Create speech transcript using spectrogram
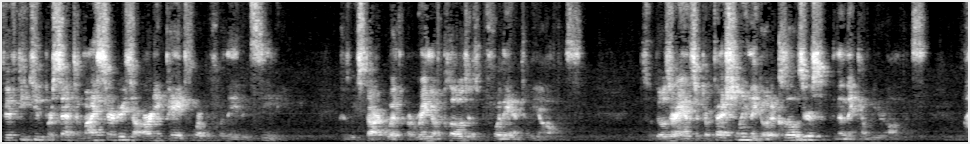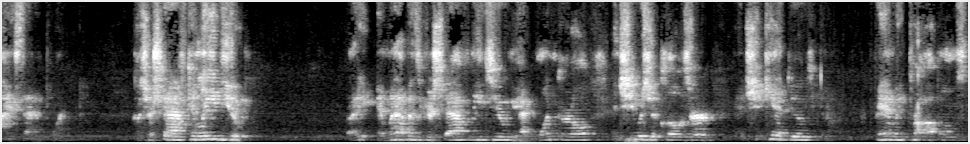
52% of my surgeries are already paid for before they even see me, because we start with a ring of closers before they enter the office. So those are answered professionally, and they go to closers, and then they come to your office. Why is that important? Because your staff can leave you, right? And what happens if your staff leaves you and you had one girl and she was your closer and she can't do you know, family problems,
